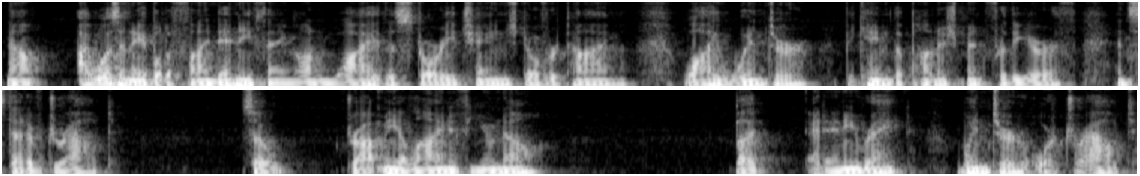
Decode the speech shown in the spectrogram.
Now, I wasn't able to find anything on why the story changed over time, why winter became the punishment for the earth instead of drought. So drop me a line if you know. But at any rate, winter or drought,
